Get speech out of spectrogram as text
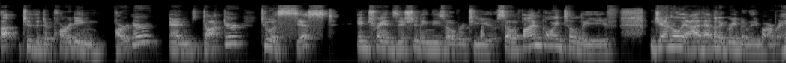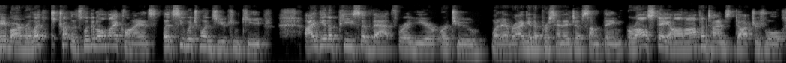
up to the departing partner and doctor to assist in transitioning these over to you. So if I'm going to leave, generally I'd have an agreement with you, Barbara. Hey, Barbara, let's try, let's look at all my clients. Let's see which ones you can keep. I get a piece of that for a year or two, whatever. I get a percentage of something, or I'll stay on. Oftentimes, doctors will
